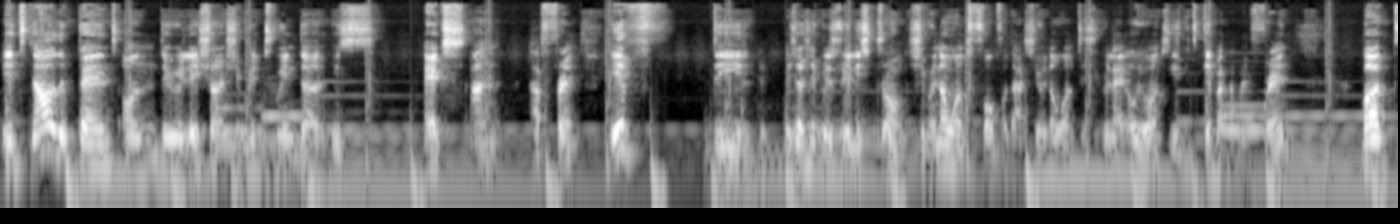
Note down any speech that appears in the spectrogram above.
it now depends on the relationship between the his ex and her friend. If the relationship is really strong, she may not want to fall for that. She may not want to. She'll be like, "Oh, you want to use me to get back at my friend?" But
